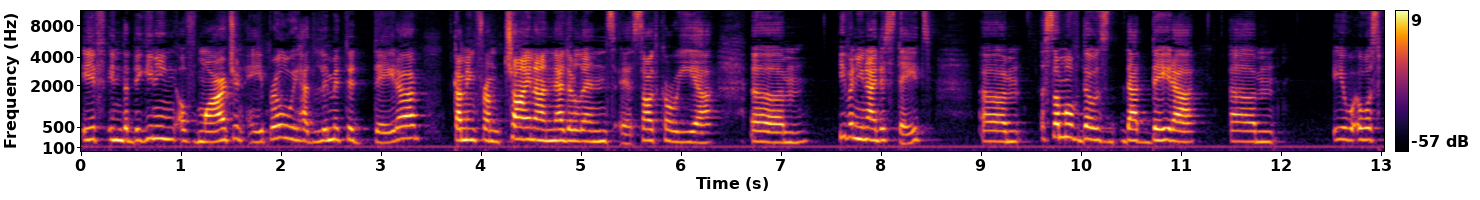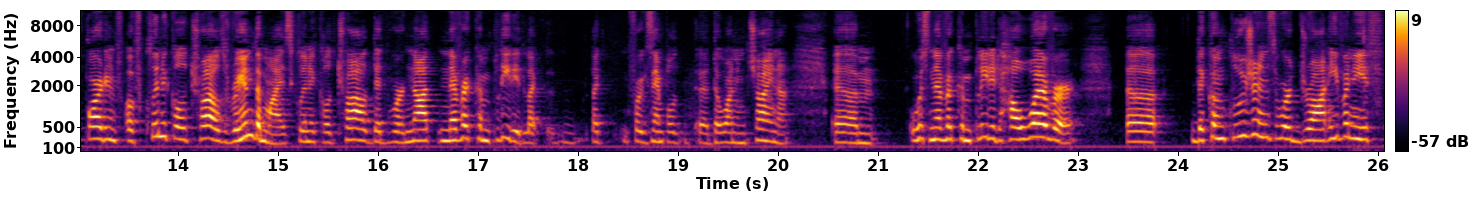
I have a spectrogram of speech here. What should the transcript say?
If in the beginning of March and April we had limited data coming from China, Netherlands, uh, South Korea, um, even United States. Um, some of those that data um, it, was part of, of, clinical trials, randomized clinical trials that were not never completed. Like, like for example, uh, the one in China um, was never completed. However, uh, the conclusions were drawn even if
